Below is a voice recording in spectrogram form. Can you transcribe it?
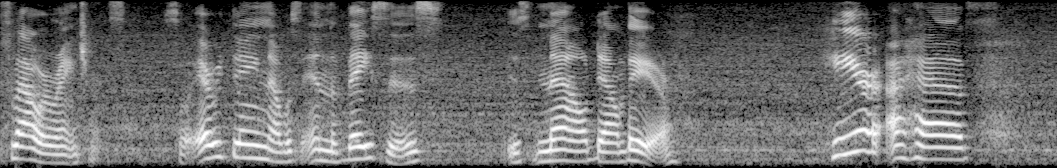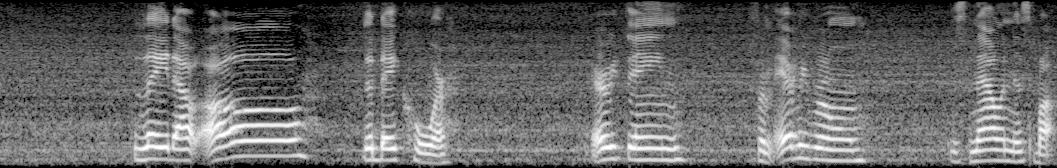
flower arrangements. So everything that was in the vases is now down there. Here I have laid out all the decor. Everything from every room is now in this box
